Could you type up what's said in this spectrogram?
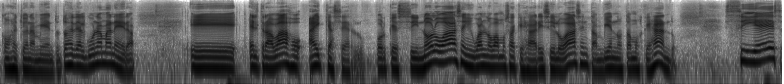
congestionamiento. Entonces, de alguna manera, eh, el trabajo hay que hacerlo, porque si no lo hacen, igual nos vamos a quejar, y si lo hacen, también nos estamos quejando. Si es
